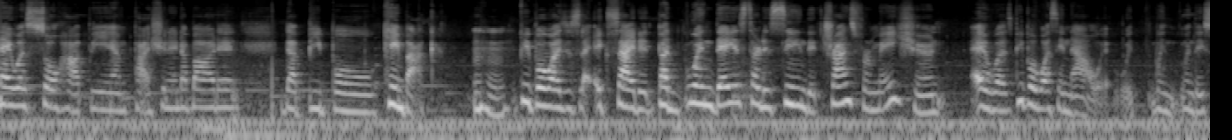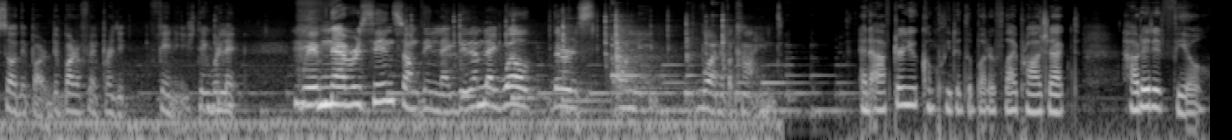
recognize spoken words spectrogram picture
I was so happy and passionate about it that people came back. Mm-hmm. People was just like excited, but when they started seeing the transformation, it was people was in awe with when when they saw the bar, the butterfly project finished. They were mm-hmm. like, We've never seen something like this. I'm like, well, there's only one of a kind. And after you completed the butterfly project, how did it feel?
